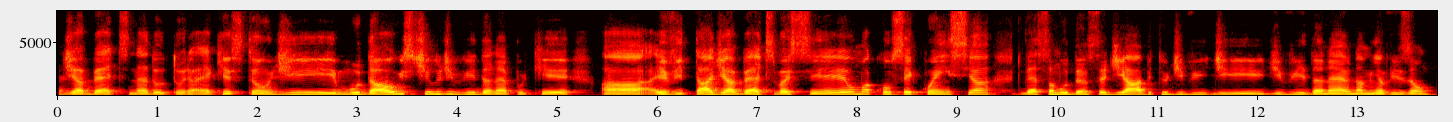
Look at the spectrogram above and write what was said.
a diabetes, né, doutora? É questão de mudar o estilo de vida, né? Porque a, evitar a diabetes vai ser uma consequência dessa mudança de hábito de, de, de vida, né? Na minha visão.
